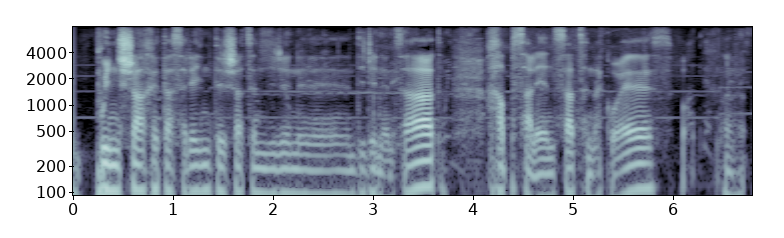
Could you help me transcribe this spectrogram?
ipuin sar eta zere interesatzen diren, eh, diren entzat, japzale entzat zendako ez, bon, eh,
